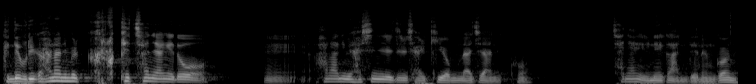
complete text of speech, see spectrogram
근데 우리가 하나님을 그렇게 찬양해도 예, 하나님이 하신 일들이 잘 기억나지 않고 찬양의 은혜가 안 되는 건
